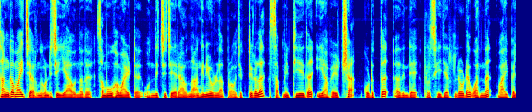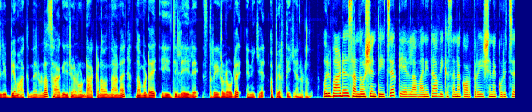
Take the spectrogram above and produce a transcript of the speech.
സംഘമായി ചേർന്നുകൊണ്ട് ചെയ്യാവുന്നത് സമൂഹമായിട്ട് ഒന്നിച്ചു ചേരാവുന്ന അങ്ങനെയുള്ള പ്രോജക്റ്റുകൾ സബ്മിറ്റ് ചെയ്ത് ഈ അപേക്ഷ കൊടുത്ത് അതിന്റെ പ്രൊസീജിയറിലൂടെ വന്ന് വായ്പ ലഭ്യമാക്കുന്നതിനുള്ള സാഹചര്യങ്ങൾ ഉണ്ടാക്കണമെന്നാണ് നമ്മുടെ ഈ ജില്ലയിലെ സ്ത്രീകളോട് എനിക്ക് അഭ്യർത്ഥിക്കാനുള്ളത്. ഒരുപാട് സന്തോഷം ടീച്ചർ. കേരള വനിതാ വികസന കോർപ്പറേഷനെ കുറിച്ച്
